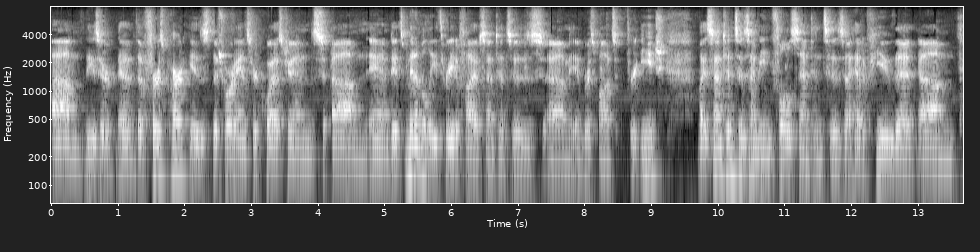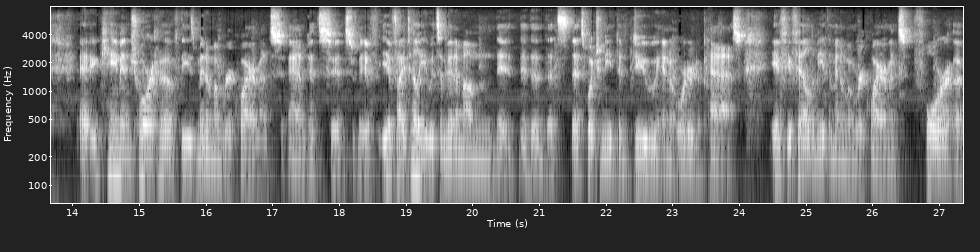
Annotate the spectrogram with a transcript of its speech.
um, these are uh, the first part is the short answer questions, um, and it's minimally three to five sentences um, in response for each. By sentences, I mean full sentences. I had a few that um, came in short of these minimum requirements, and it's it's if if I tell you it's a minimum, it, it, that's that's what you need to do in order to pass. If you fail to meet the minimum requirements for a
